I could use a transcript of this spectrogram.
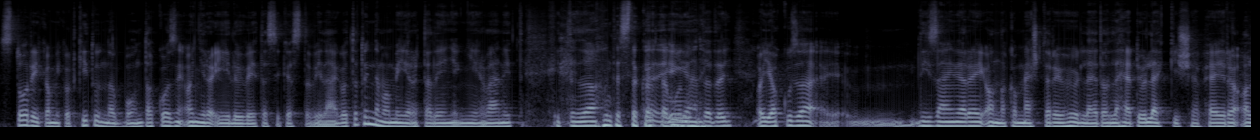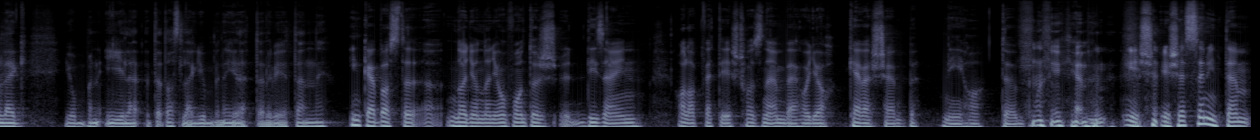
sztorik, amikor ki tudnak bontakozni, annyira élővé teszik ezt a világot. Tehát, hogy nem a méret a lényeg nyilván itt. itt ez a, Pont ezt akartam igen, mondani. tehát hogy a Yakuza designerei annak a mesterei, hogy lehet a lehető legkisebb helyre a legjobban élet, tehát azt legjobban élettelvé tenni. Inkább azt a nagyon-nagyon fontos design alapvetést hoznám be, hogy a kevesebb néha több. Igen. És, és ez szerintem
